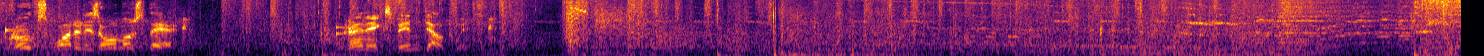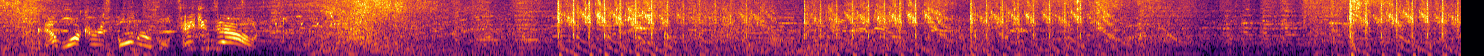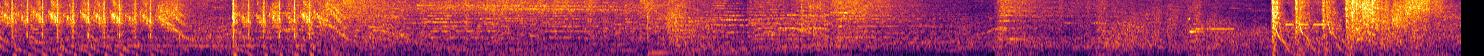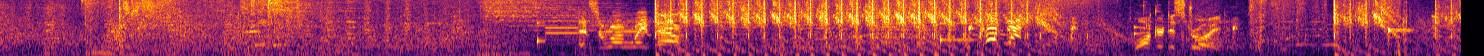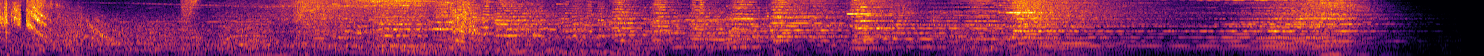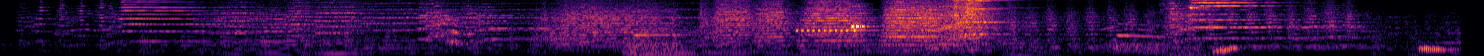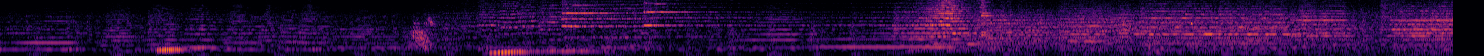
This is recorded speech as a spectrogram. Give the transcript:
Rogue Squadron is almost there. Krennic's been dealt with. Vulnerable. Take it down. That's the wrong way, pal. Come back here! Walker destroyed.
